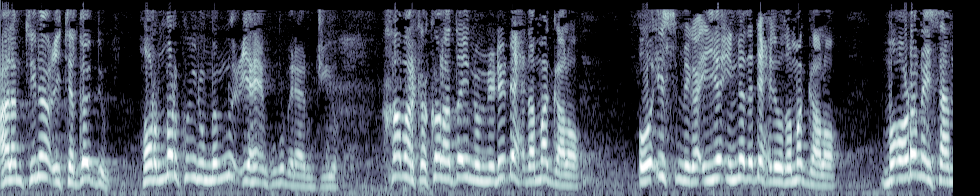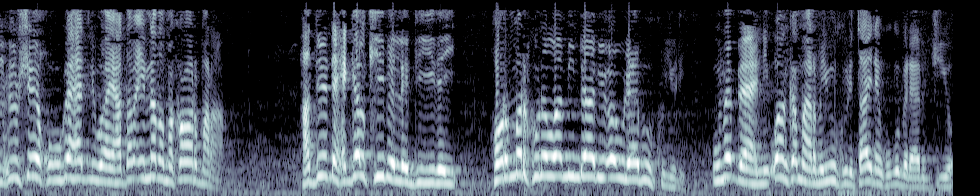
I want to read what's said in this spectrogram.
Cala imtinaaci taqadum horumarku inuu mamnuuc yahay aan kugu baraarujiyo. Khabarka kol haddaynu nidhi dhexda ma galo oo ismiga iyo innada dhexdooda ma galo ma odhanaysaa muxuu sheekhu uga hadli waayey haddaba innada ma ka hormaraa? Haddii dhexgalkiiba la diidey horumarkuna waa min baabi owlaa buu ku yidhi. Uma baahni waan ka maarmay buu ku yidhi taa inaan kugu baraarujiyo.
